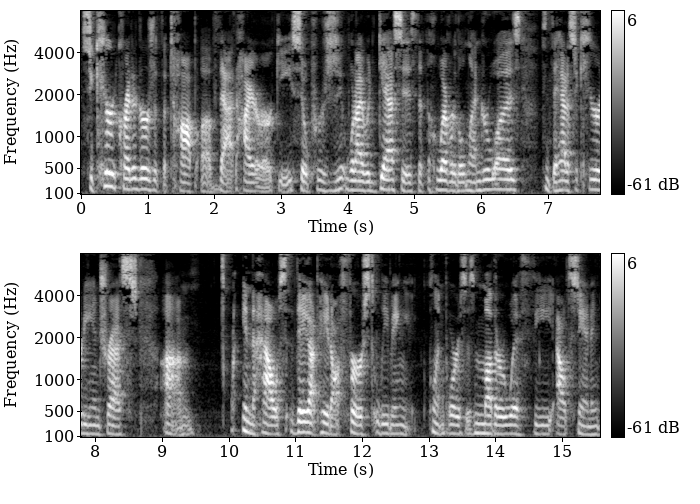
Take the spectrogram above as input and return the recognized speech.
Secured creditors at the top of that hierarchy. So, presu- what I would guess is that the, whoever the lender was, since they had a security interest um, in the house, they got paid off first, leaving Clinton Portis's mother with the outstanding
